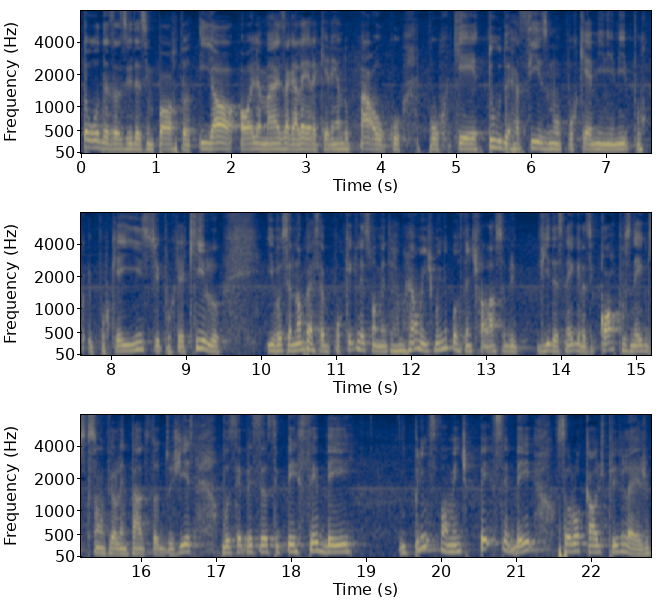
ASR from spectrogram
todas as vidas importam e ó, olha mais a galera querendo palco porque tudo é racismo, porque é mimimi, por, porque isso e porque aquilo. E você não percebe por que, que nesse momento é realmente muito importante falar sobre vidas negras e corpos negros que são violentados todos os dias. Você precisa se perceber e principalmente perceber o seu local de privilégio.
